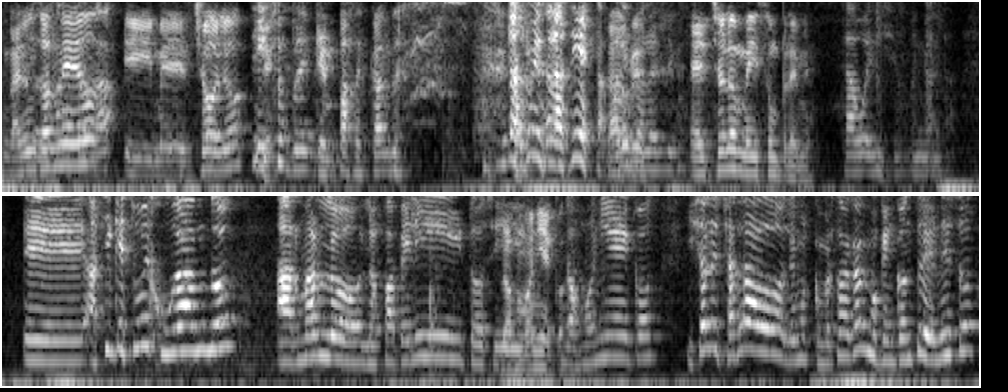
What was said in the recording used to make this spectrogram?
Gané un Lo dejamos torneo acá. y me- el Cholo. Te que- hizo un premio. Que en paz descanse. Está durmiendo la siesta, Claro, por eso lo decimos. el Cholo me hizo un premio. Está buenísimo, me encanta. Eh, así que estuve jugando a armar lo- los papelitos y Los muñecos. Los muñecos. Y ya lo he charlado, lo hemos conversado acá, como que encontré en eso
